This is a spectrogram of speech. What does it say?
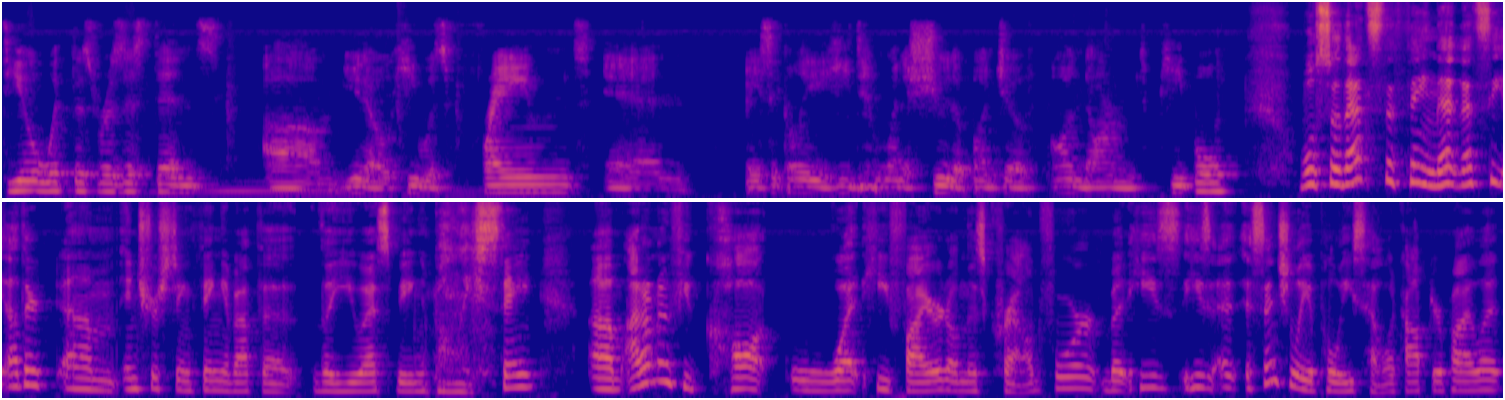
deal with this resistance. Um, you know, he was framed and basically he didn't want to shoot a bunch of unarmed people. Well, so that's the thing. That that's the other um, interesting thing about the the U.S. being a police state. Um, I don't know if you caught what he fired on this crowd for, but he's he's essentially a police helicopter pilot.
